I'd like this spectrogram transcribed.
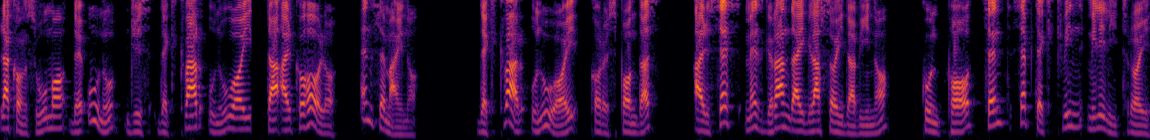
la consumo de unu gis dec quar unuoi da alcoholo en semaino. Dec quar unuoi correspondas al ses mes grandai glasoi da vino, cun po cent septec quin millilitroi,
